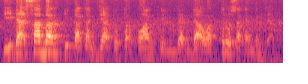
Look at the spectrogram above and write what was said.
tidak sabar, kita akan jatuh terpelanting dan dakwah terus akan berjalan.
